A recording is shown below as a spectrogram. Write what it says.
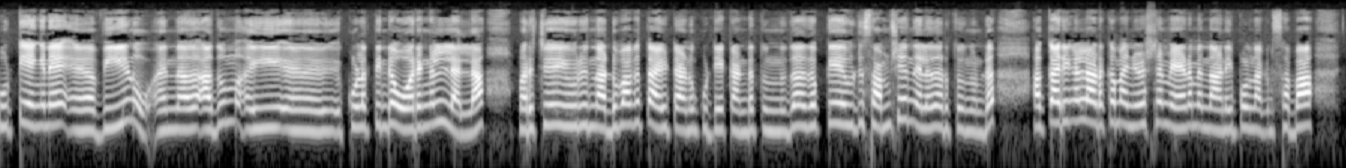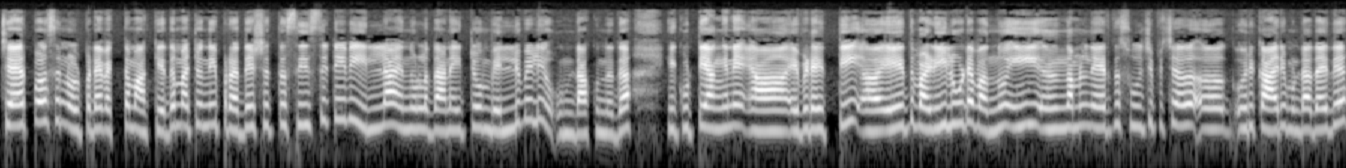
കുട്ടി എങ്ങനെ വീണു എന്ന അതും ഈ കുളത്തിന്റെ ഓരങ്ങളിലല്ല മറിച്ച് ഈ ഒരു നടുഭാഗത്തായിട്ടാണ് കുട്ടിയെ കണ്ടെത്തുന്നത്. അതൊക്കെ ഒരു സംശയം നിലനിർത്തുന്നുണ്ട്. അക്കാര്യങ്ങളിലടക്കം അന്വേഷണം വേണമെന്നാണ് ഇപ്പോൾ നഗരസഭ ചെയർപേഴ്സൺ ഉൾപ്പെടെ വ്യക്തമാക്കിയത്. മറ്റൊന്ന് ഈ പ്രദേശത്ത് സി സി ടി വി ഇല്ല എന്നുള്ളതാണ് ഏറ്റവും വെല്ലുവിളി ഉണ്ടാക്കുന്നത്. ഈ കുട്ടി അങ്ങനെ എവിടെ എത്തി ഏത് വഴിയിലൂടെ വന്നു? ഈ നമ്മൾ നേരത്തെ സൂചിപ്പിച്ച ഒരു കാര്യമുണ്ട്. അതായത്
